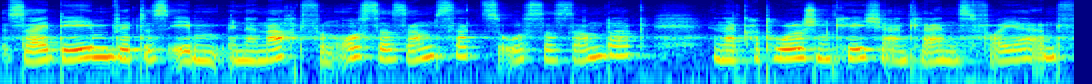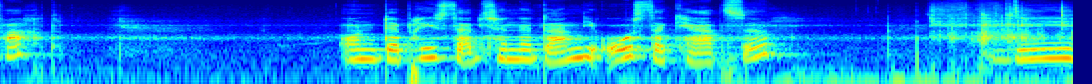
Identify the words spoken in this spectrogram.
seitdem wird es eben in der Nacht von Ostersamstag zu Ostersonntag in der katholischen Kirche ein kleines Feuer entfacht. Und der Priester entzündet dann die Osterkerze, die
